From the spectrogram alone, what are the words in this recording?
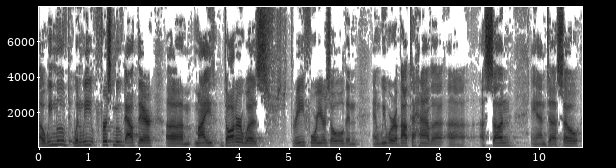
uh, we moved, when we first moved out there, um, my daughter was three, four years old, and, and we were about to have a, a, a son. And uh, so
